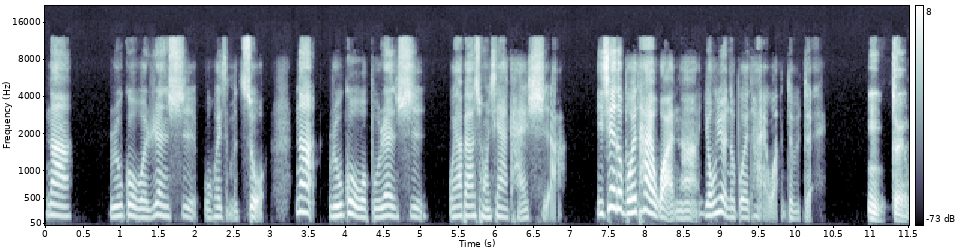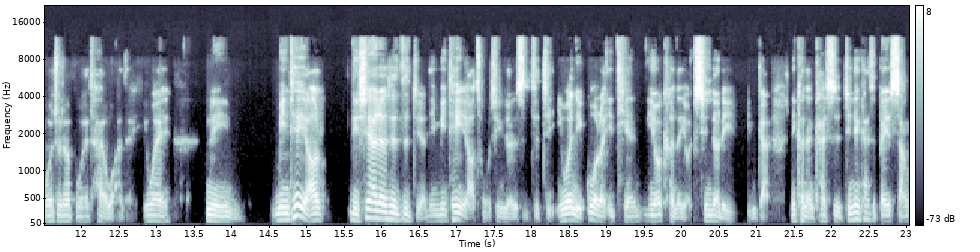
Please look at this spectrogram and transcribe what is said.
那。如果我认识，我会怎么做？那如果我不认识，我要不要从现在开始啊？一切都不会太晚啊，永远都不会太晚，对不对？嗯，对，我觉得不会太晚的，因为你明天也要，你现在认识自己了，你明天也要重新认识自己，因为你过了一天，你有可能有新的灵感，你可能开始今天开始悲伤，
